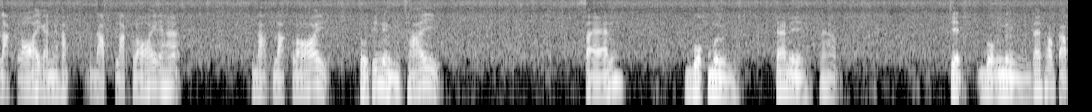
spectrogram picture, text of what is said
หลักร้อยกันนะครับ ดับหลักร้อยนะฮะดับหลักร้อย สูตรที่ 1 ใช้ แสนบวกหมื่นแค่นั้นเองนะครับเจ็ดบวกหนึ่งได้เท่ากับ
